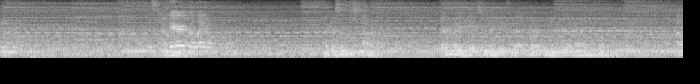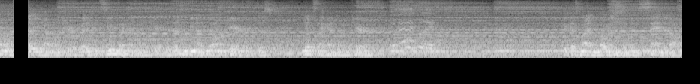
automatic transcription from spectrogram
Mhm. This is very relatable. I guess I'm just not a. Everybody hates when they get to that part when they realize that I don't want to tell you I don't care, but if it seems like I don't care, it doesn't mean I don't care. It just looks like I don't care Exactly. because my emotions have been sanded off.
